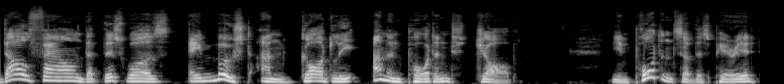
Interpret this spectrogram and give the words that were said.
Dahl found that this was a most ungodly, unimportant job. The importance of this period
